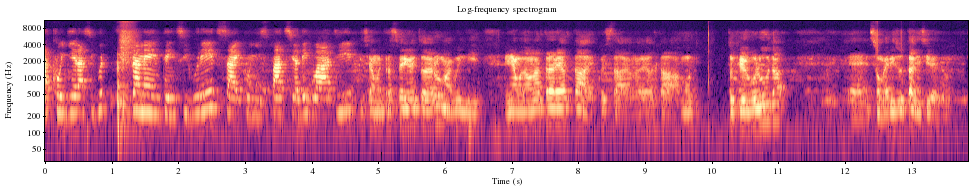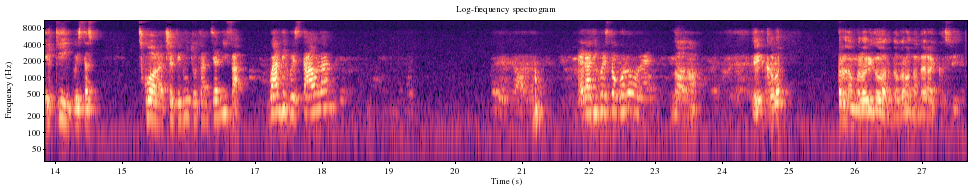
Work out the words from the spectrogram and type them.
accoglierà sicuramente in sicurezza e con gli spazi adeguati. Siamo in trasferimento da Roma, quindi veniamo da un'altra realtà e questa è una realtà molto più evoluta, eh, insomma i risultati si vedono. E chi in questa scuola ci è venuto tanti anni fa, guardi quest'aula, era di questo colore? No, no, il colore non me lo ricordo, però non era così.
